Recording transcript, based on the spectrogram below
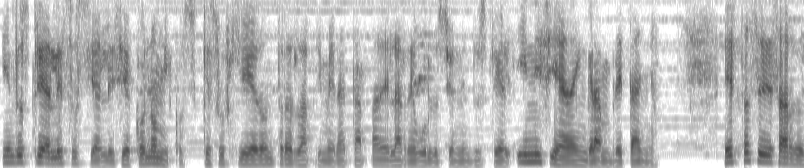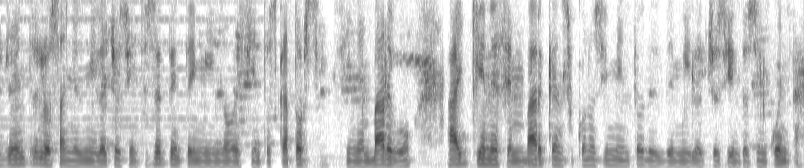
industriales, sociales y económicos que surgieron tras la primera etapa de la revolución industrial iniciada en Gran Bretaña. Esta se desarrolló entre los años 1870 y 1914. Sin embargo, hay quienes embarcan su conocimiento desde 1850.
